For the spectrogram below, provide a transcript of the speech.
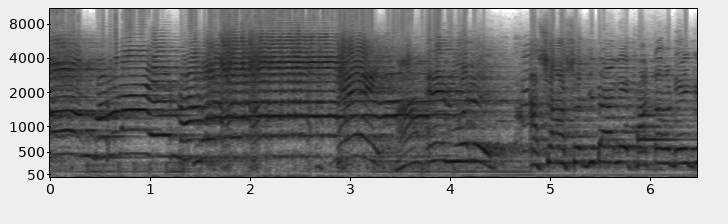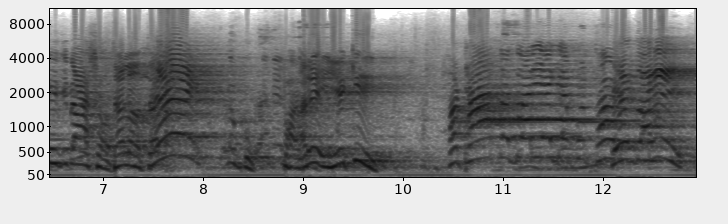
ओम वरुणाय नमः ए हाँ? अरे लोरे आसो आसो जिबा हमें फाटक डेके जिबा आसो चलो चलो अरे ये की हठात तो द्वारी आ गया पत्थर ए द्वारी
